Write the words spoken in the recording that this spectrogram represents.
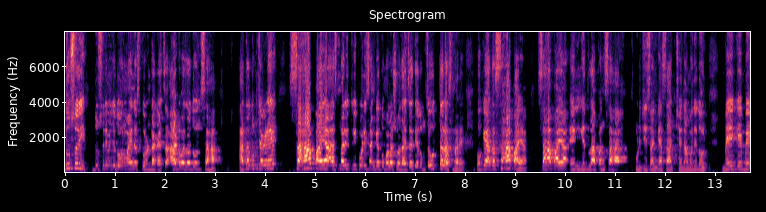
दुसरी दुसरी म्हणजे दोन मायनस करून टाकायचं. आठ वजा दोन सहा. आता तुमच्याकडे सहा पाया असणारी त्रिकोणी संख्या तुम्हाला शोधायचं ते तुमचं उत्तर असणार आहे. ओके आता सहा पाया. सहा पाया एन घेतला आपण सहा. पुढची संख्या सात छेदामध्ये दोन. बे के बे.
